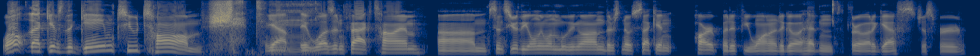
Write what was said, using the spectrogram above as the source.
Well, that gives the game to Tom. Shit. Yeah, it Mm. was in fact time. Um, since you're the only one moving on, there's no second part. But if you wanted to go ahead and throw out a guess, just for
